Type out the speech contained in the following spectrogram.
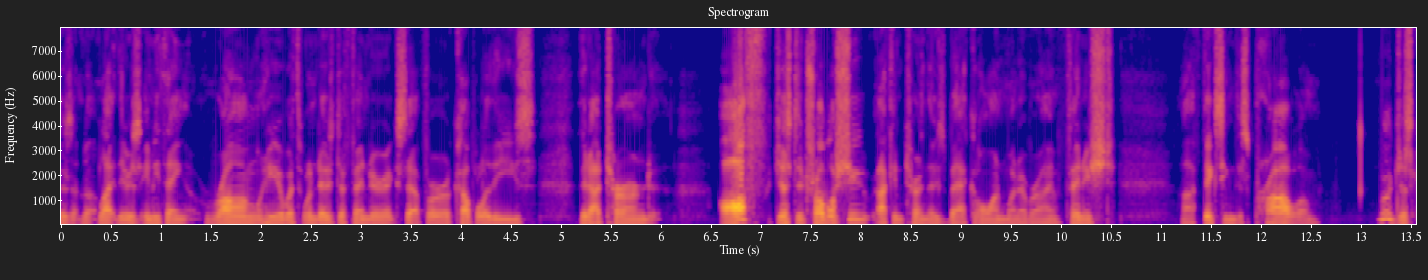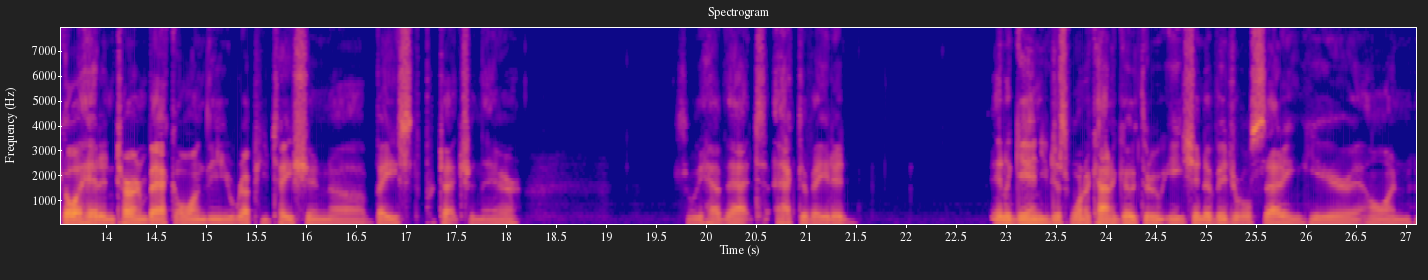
Doesn't look like there's anything wrong here with Windows Defender except for a couple of these that I turned off just to troubleshoot. I can turn those back on whenever I'm finished uh, fixing this problem. We'll just go ahead and turn back on the reputation uh, based protection there. So we have that activated. And again, you just want to kind of go through each individual setting here on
